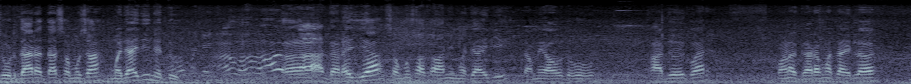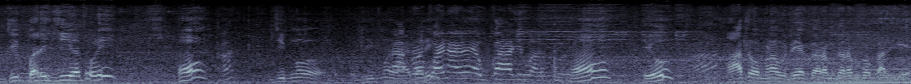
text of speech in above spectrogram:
જોરદાર હતા સમોસા. મજા આવી ગઈ ને તું? આ ધરાઈ ગયા. સમોસા ખાવાની મજા આવી ગઈ. તમે આવો તો ખાજો એકવાર. પણ ગરમ હતા એટલે જીભ ભરી ગઈ હે થોડી. હા? જીભમાં જીભમાં હા? એવું? હા તો હમણાં ઉઠીએ ગરમ ગરમ તો કાઢીએ.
